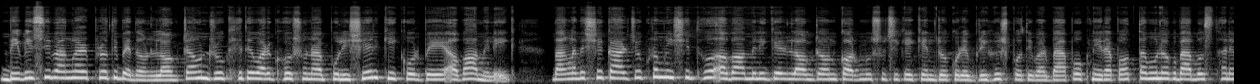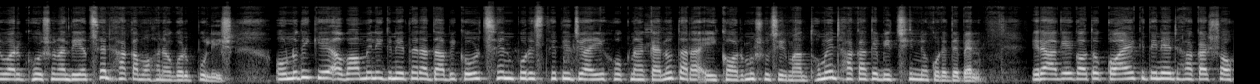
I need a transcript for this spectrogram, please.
বিবিসি বাংলার প্রতিবেদন, লকডাউন রুখে দেওয়ার ঘোষণা পুলিশের, কি করবে আওয়ামী লীগ? বাংলাদেশে কার্যক্রম নিষিদ্ধ, আওয়ামী লীগের লকডাউন কর্মসূচিকে কেন্দ্র করে বৃহস্পতিবার ব্যাপক নিরাপত্তামূলক ব্যবস্থা নেওয়ার ঘোষণা দিয়েছে ঢাকা মহানগর পুলিশ। অন্যদিকে, আওয়ামী লীগ নেতারা দাবি করছেন, পরিস্থিতি যাই হোক না কেন, তারা এই কর্মসূচির মাধ্যমে ঢাকাকে বিচ্ছিন্ন করে দেবেন। এর আগে গত কয়েক দিনে ঢাকা সহ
